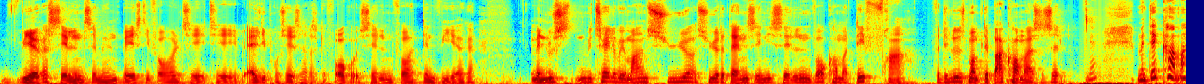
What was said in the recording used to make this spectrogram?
virker cellen simpelthen bedst i forhold til, til alle de processer, der skal foregå i cellen, for at den virker. Men nu, nu taler vi meget om syre og syre, der dannes inde i cellen. Hvor kommer det fra? For det lyder som om, det bare kommer af sig selv. Ja, men det kommer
